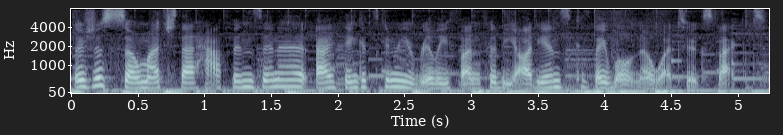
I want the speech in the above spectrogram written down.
There's just so much that happens in it. I think it's going to be really fun for the audience because they won't know what to expect.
